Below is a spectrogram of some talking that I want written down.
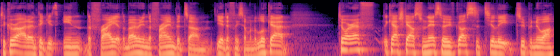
Takura, I don't think it's in the fray at the moment in the frame, but um, yeah, definitely someone to look at. 2RF, the cash cows from there. So we've got Sitili Tupouniua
